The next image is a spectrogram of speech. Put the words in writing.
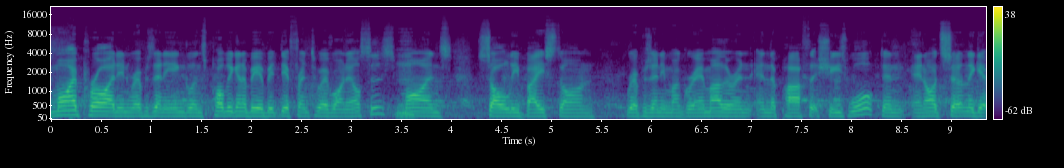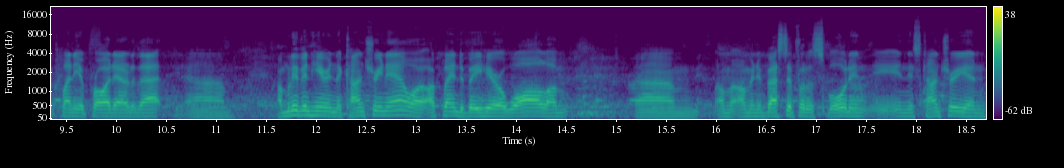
my pride in representing England's probably going to be a bit different to everyone else's. Mine's solely based on representing my grandmother and, and the path that she's walked, and, and I'd certainly get plenty of pride out of that. Um, I'm living here in the country now. I, I plan to be here a while. I'm, um, I'm, I'm an ambassador for the sport in, in this country, and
